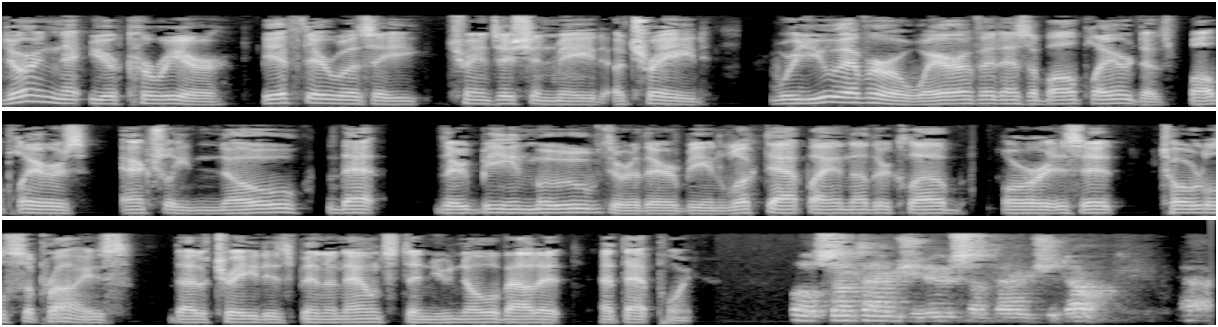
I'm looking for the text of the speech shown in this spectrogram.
During that, your career, if there was a transition made, a trade, were you ever aware of it as a ball player? Does ball players actually know that they're being moved or they're being looked at by another club? Or is it total surprise that a trade has been announced and you know about it at that point? Well, sometimes you do, sometimes you don't. Uh,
